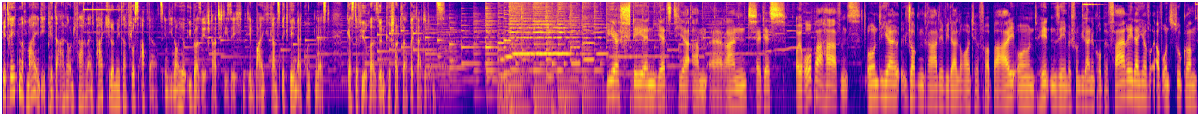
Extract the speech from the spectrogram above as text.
Wir treten nochmal in die Pedale und fahren ein paar Kilometer flussabwärts in die neue Überseestadt, die sich mit dem Bike ganz bequem erkunden lässt. Gästeführer Sönke Schöttler begleitet uns. Wir stehen jetzt hier am äh, Rand des Europahafens. Und hier joggen gerade wieder Leute vorbei und hinten sehen wir schon wieder eine Gruppe Fahrräder hier auf uns zukommen.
